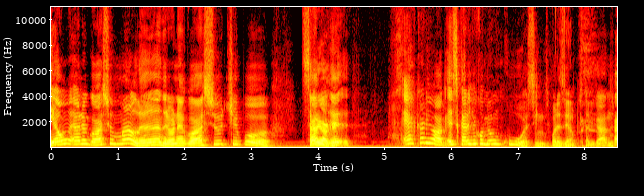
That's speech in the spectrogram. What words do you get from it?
Daí é um, é um negócio malandro, é um negócio tipo. Sabe? Carioca. É, é carioca. Esse cara já comeu um cu, assim, por exemplo, tá ligado?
